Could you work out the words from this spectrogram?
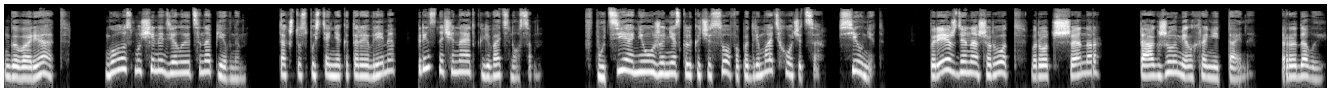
Говорят, голос мужчины делается напевным, так что спустя некоторое время принц начинает клевать носом. В пути они уже несколько часов, а подремать хочется, сил нет. Прежде наш род, род Шеннер, также умел хранить тайны, родовые.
